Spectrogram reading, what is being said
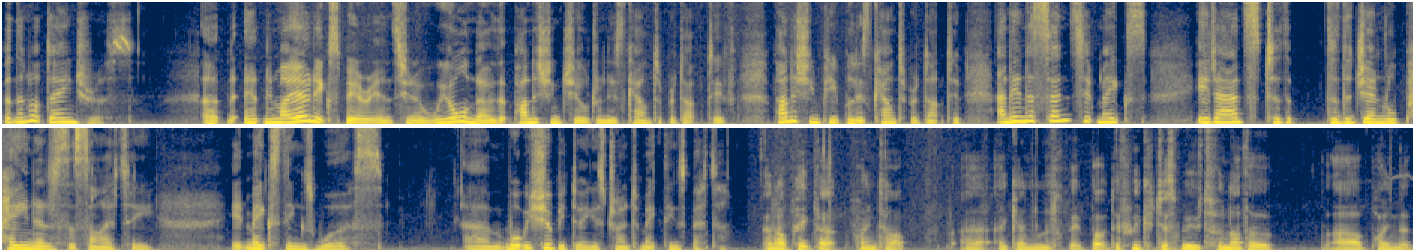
but they're not dangerous. Uh, in my own experience, you know, we all know that punishing children is counterproductive. Punishing people is counterproductive, and in a sense, it makes it adds to the to the general pain in a society. It makes things worse. Um, what we should be doing is trying to make things better. And I'll pick that point up uh, again a little bit. But if we could just move to another uh, point that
